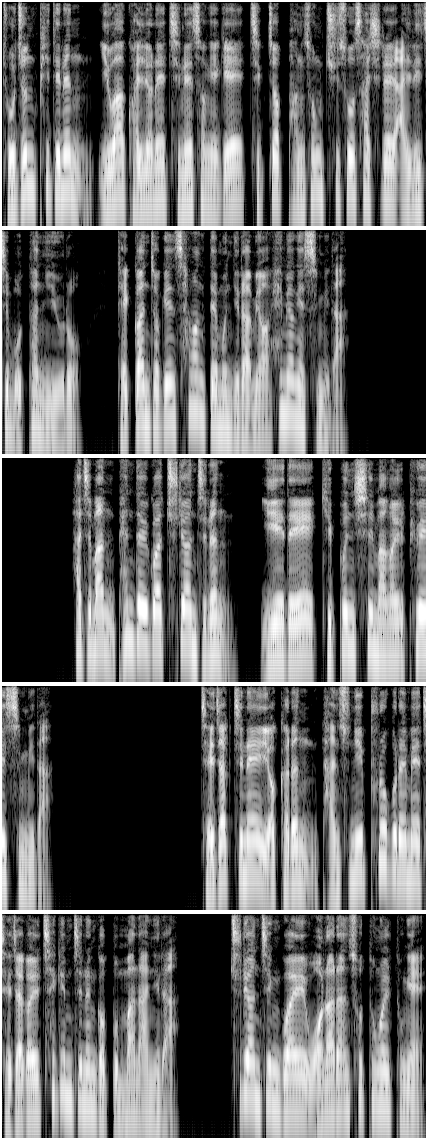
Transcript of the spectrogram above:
조준 PD는 이와 관련해 진해성에게 직접 방송 취소 사실을 알리지 못한 이유로 객관적인 상황 때문이라며 해명했습니다. 하지만 팬들과 출연진은 이에 대해 깊은 실망을 표했습니다. 제작진의 역할은 단순히 프로그램의 제작을 책임지는 것뿐만 아니라 출연진과의 원활한 소통을 통해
